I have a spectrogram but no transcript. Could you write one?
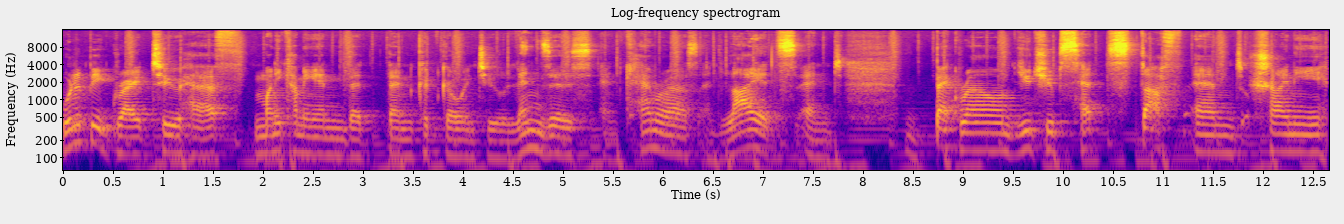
wouldn't it be great to have money coming in that then could go into lenses and cameras and lights and background YouTube set stuff and shiny,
